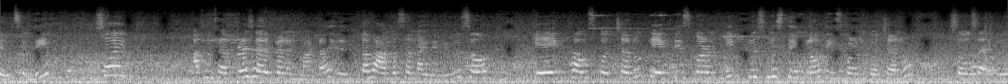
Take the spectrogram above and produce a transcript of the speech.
తెలిసింది. సో అసలు సర్ప్రైజ్ అయిపోయాను అనమాట ఇది ఎంత ఫేమస్ అని నాకు తెలియదు. సో కేక్ హౌస్కి వచ్చాను. కేక్ తీసుకోవడానికి క్రిస్మస్ థీమ్లో తీసుకోవడానికి వచ్చాను. సో సరే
